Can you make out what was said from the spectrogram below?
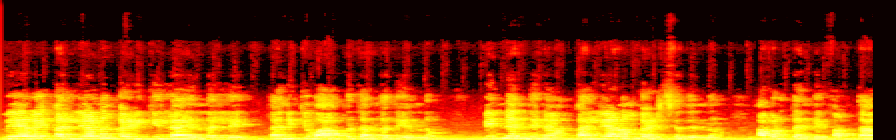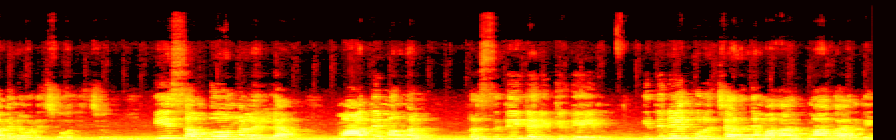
വേറെ കല്യാണം കഴിക്കില്ല എന്നല്ലേ തനിക്ക് വാക്ക് തന്നത് എന്നും പിന്നെന്തിനാ കല്യാണം കഴിച്ചതെന്നും അവർ തന്റെ ഭർത്താവിനോട് ചോദിച്ചു. ഈ സംഭവങ്ങളെല്ലാം മാധ്യമങ്ങൾ പ്രസിദ്ധീകരിക്കുകയും ഇതിനെക്കുറിച്ച് അറിഞ്ഞ മഹാത്മാഗാന്ധി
